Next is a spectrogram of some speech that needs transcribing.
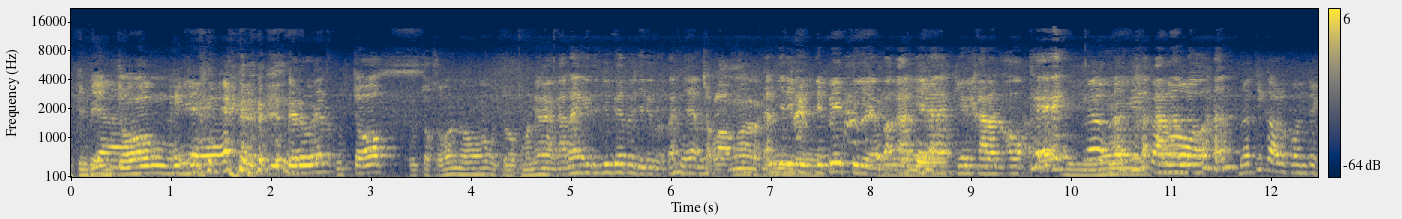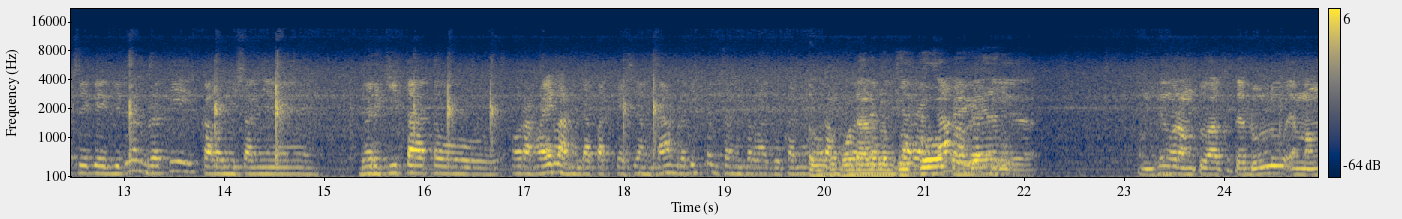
Mungkin Ya, bencong. iya. Garuan ucok, ucok sono, ucok Nah, mana? karena itu juga tuh jadi pertanyaan. Colonger. Kan jadi 50-50 ya, apakah Iya. dia kiri kanan oke? Nah, berarti kalau doang. berarti kalau konteksnya kayak gitu kan berarti kalau misalnya dari kita atau orang lain lah mendapat case yang sama berarti kita bisa memperlakukan orang tua dengan belum cara yang cukup, sama ya berarti. kan? Iya. Yang penting orang tua kita dulu emang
